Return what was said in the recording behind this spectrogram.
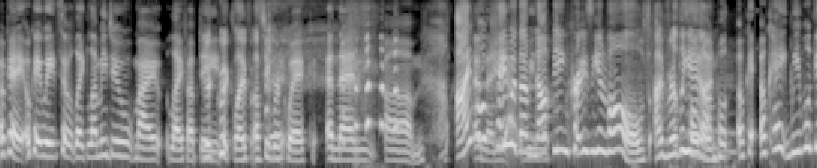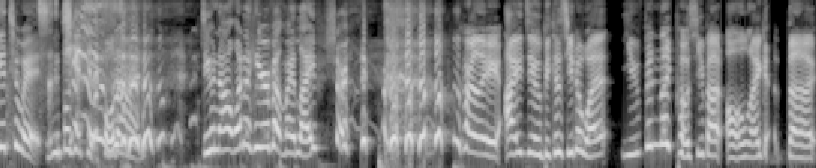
Okay, okay, wait. So, like, let me do my life Your update quick life update. super quick, and then um, I'm And then, okay yeah, with them not will- being crazy involved. I really hold am. on, hold. Okay, okay, we will get to it. We will get to it. Hold on. Do you not want to hear about my life, Charlotte? Carly, I do because you know what? You've been like posting about all like the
